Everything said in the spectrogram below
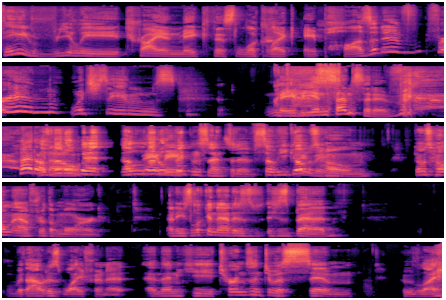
they really try and make this look like a positive for him, which seems maybe insensitive. I A don't know. A little bit, a little bit insensitive. So he goes Maybe. home, goes home after the morgue, and he's looking at his his bed without his wife in it, and then he turns into a sim who like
